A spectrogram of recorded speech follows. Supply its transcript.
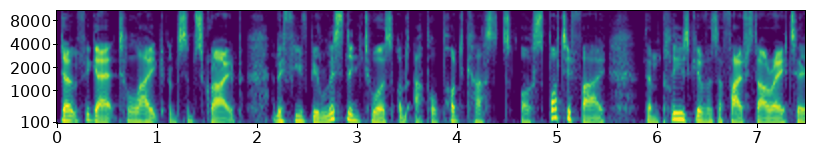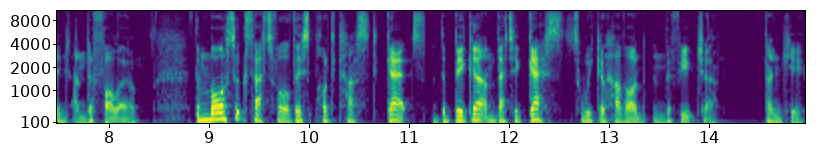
don't forget to like and subscribe. And if you've been listening to us on Apple Podcasts or Spotify, then please give us a five star rating and a follow. The more successful this podcast gets, the bigger and better guests we can have on in the future. Thank you.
